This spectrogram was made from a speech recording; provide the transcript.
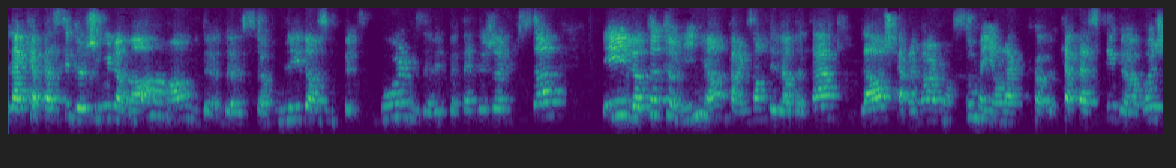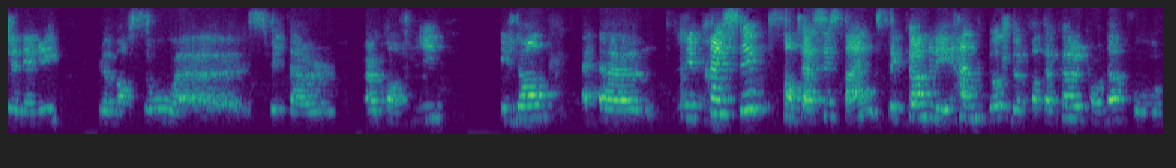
la capacité de jouer le mort, hein, de, se rouler dans une petite boule, vous avez peut-être déjà vu ça, et l'autotomie, hein, par exemple les vers de terre qui lâchent carrément un morceau, mais ils ont la capacité de régénérer le morceau suite à un, conflit. Et donc, les principes sont assez simples. C'est comme les handbooks de protocole qu'on a pour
